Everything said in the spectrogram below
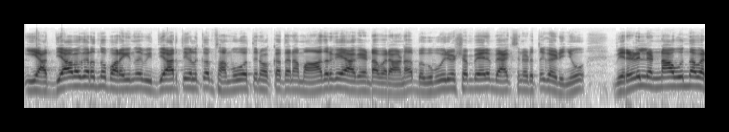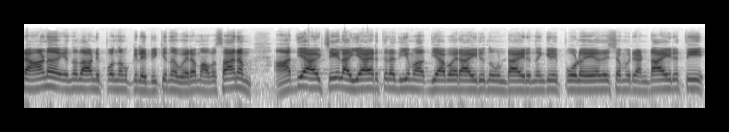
ഈ അധ്യാപകർ എന്ന് പറയുന്നത് വിദ്യാർത്ഥികൾക്കും സമൂഹത്തിനൊക്കെ തന്നെ മാതൃകയാകേണ്ടവരാണ്. ബഹുഭൂരിപക്ഷം പേരും വാക്സിൻ എടുത്തു കഴിഞ്ഞു. വിരലിൽ എണ്ണാവുന്നവരാണ് എന്നതാണ് ഇപ്പോൾ നമുക്ക് ലഭിക്കുന്ന വിവരം. അവസാനം ആദ്യ ആഴ്ചയിൽ അയ്യായിരത്തിലധികം അധ്യാപകരായിരുന്നു ഉണ്ടായിരുന്നെങ്കിൽ ഇപ്പോൾ ഏകദേശം ഒരു രണ്ടായിരത്തി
